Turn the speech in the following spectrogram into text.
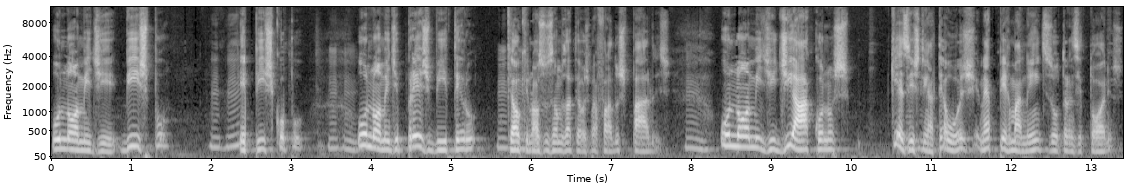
o nome de bispo, uhum. episcopo, uhum. o nome de presbítero, uhum. que é o que nós usamos até hoje para falar dos padres, hum. o nome de diáconos, que existem até hoje, né, permanentes ou transitórios.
